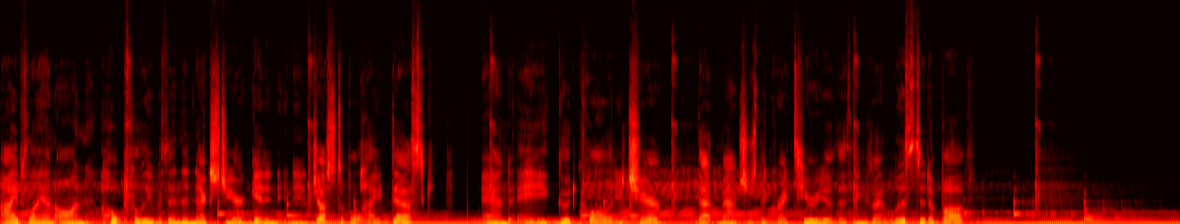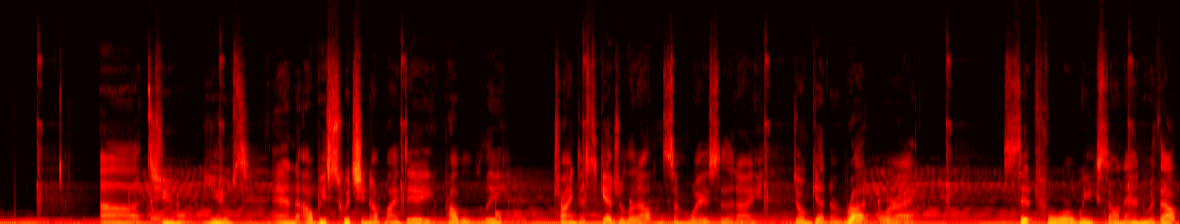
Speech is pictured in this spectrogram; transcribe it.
I plan on hopefully within the next year getting an adjustable height desk and a good quality chair that matches the criteria of the things I listed above. Uh, to use. And I'll be switching up my day, probably trying to schedule it out in some way so that I don't get in a rut where I sit for weeks on end without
